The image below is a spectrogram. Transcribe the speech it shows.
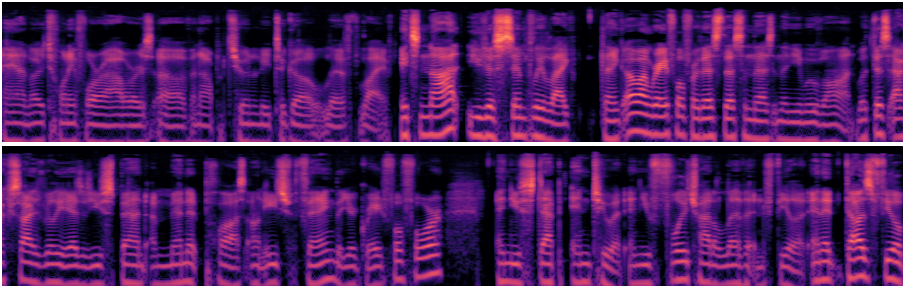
and another 24 hours of an opportunity to go live life. It's not you just simply like think, oh, I'm grateful for this, this, and this, and then you move on. What this exercise really is, is you spend a minute plus on each thing that you're grateful for, and you step into it and you fully try to live it and feel it. And it does feel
